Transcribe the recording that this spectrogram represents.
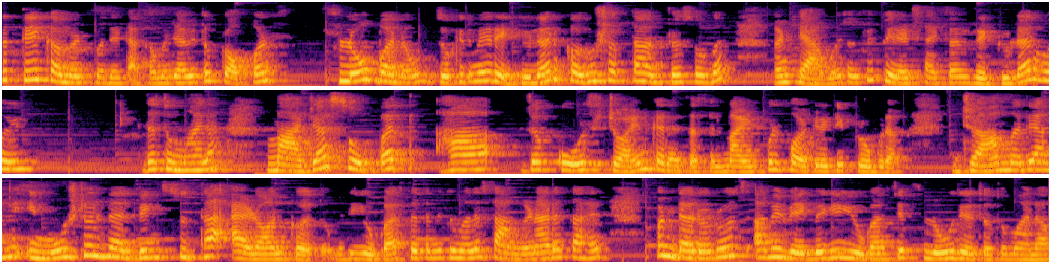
तर ते कमेंटमध्ये टाका. म्हणजे आम्ही तो प्रॉपर फ्लो बनवू जो की तुम्ही रेग्युलर करू शकता आमच्यासोबत. आणि त्यामुळे तुमची पिरियड सायकल रेग्युलर होईल. जर तुम्हाला माझ्यासोबत हा जर कोर्स जॉईन करायचा असेल माइंडफुल फॉर्टिलिटी प्रोग्राम ज्यामध्ये आम्ही इमोशनल वेलबिंगसुद्धा ॲड ऑन करतो. म्हणजे योगासनं तर मी तुम्हाला सांगणारच आहेत पण दररोज आम्ही वेगवेगळे योगाचे फ्लो देतो तुम्हाला.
